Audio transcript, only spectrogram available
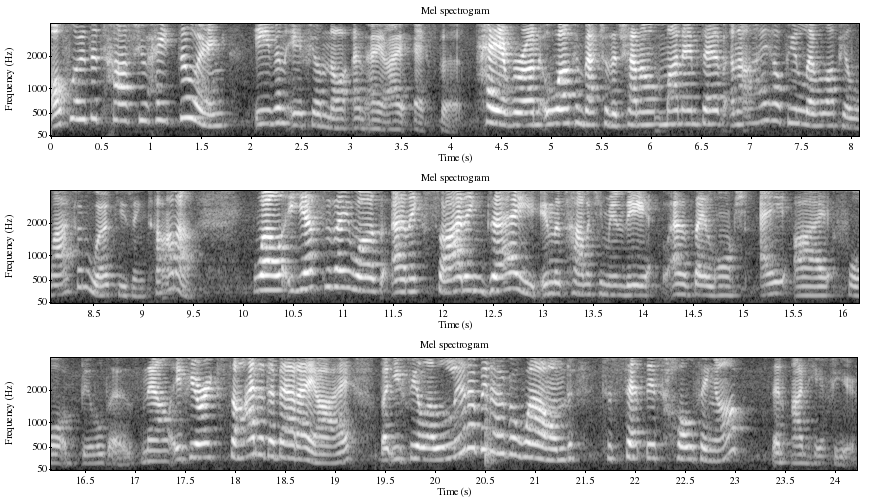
offload the tasks you hate doing, even if you're not an AI expert. Hey everyone, welcome back to the channel. My name's Ev and I help you level up your life and work using Tana. Well, yesterday was an exciting day in the Tana community as they launched AI for Builders. Now, if you're excited about AI, but you feel a little bit overwhelmed to set this whole thing up, then I'm here for you.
